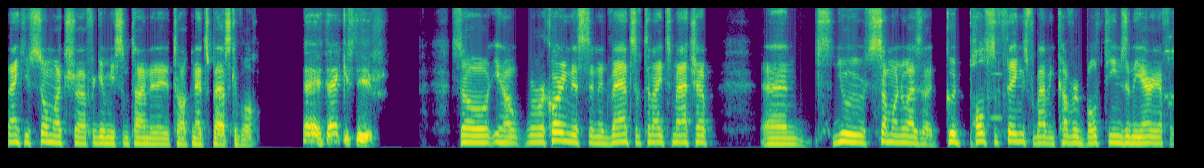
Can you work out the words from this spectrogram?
thank you so much uh, for giving me some time today to talk Nets basketball. Hey, thank you, Steve. So, you know, we're recording this in advance of tonight's matchup. And you're someone who has a good pulse of things from having covered both teams in the area for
